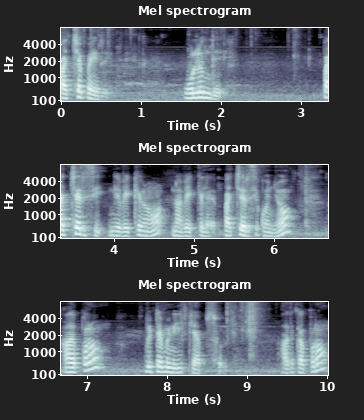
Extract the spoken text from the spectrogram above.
பச்சைப்பயிறு பச்சை உளுந்து பச்சரிசி இங்கே வைக்கணும். நான் வைக்கல. பச்சரிசி கொஞ்சம். அப்புறம் விட்டமின் e இ கேப்சூல் அதுக்கப்புறம்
